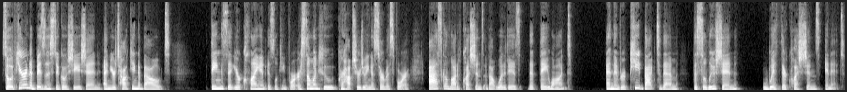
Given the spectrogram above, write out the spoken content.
So if you're in a business negotiation and you're talking about things that your client is looking for or someone who perhaps you're doing a service for, ask a lot of questions about what it is that they want and then repeat back to them the solution with their questions in it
